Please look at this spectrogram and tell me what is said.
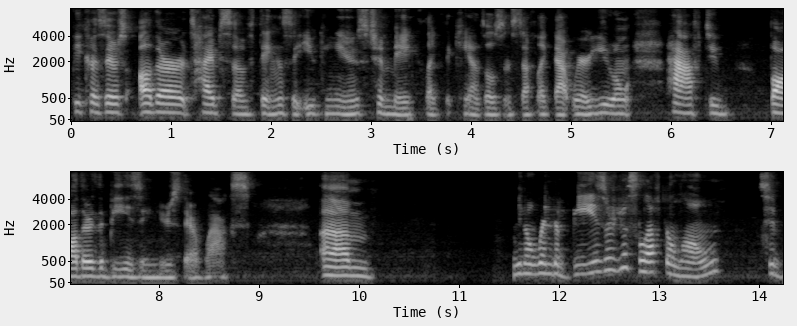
because there's other types of things that you can use to make like the candles and stuff like that where you don't have to bother the bees and use their wax. Um, you know, when the bees are just left alone to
